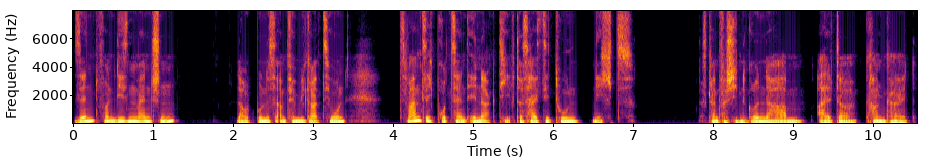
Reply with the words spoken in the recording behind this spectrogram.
sind von diesen Menschen, laut Bundesamt für Migration, 20 Prozent inaktiv. Das heißt, sie tun nichts. Das kann verschiedene Gründe haben. Alter, Krankheit,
